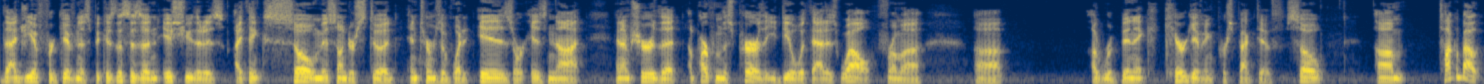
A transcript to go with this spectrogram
the idea of forgiveness because this is an issue that is, I think, so misunderstood in terms of what it is or is not. And I'm sure that apart from this prayer, that you deal with that as well from a uh, a rabbinic caregiving perspective. So, um, talk about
